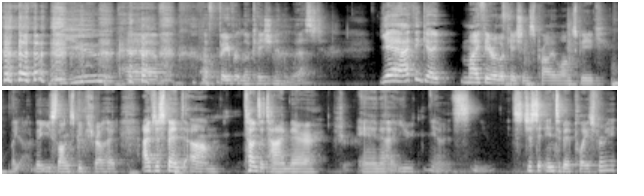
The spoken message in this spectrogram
Do you have a favorite location in the West? Yeah, I think I, my favorite location is probably Longs Peak, like Yeah. the East Longs Peak Trailhead. I've just spent um, tons of time there, Sure. and uh, you you know it's it's just an intimate place for me.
